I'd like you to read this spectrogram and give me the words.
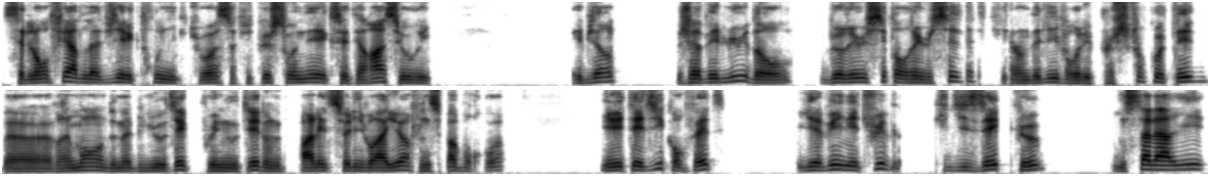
c'est l'enfer de la vie électronique. Tu vois, ça fait que sonner, etc. C'est horrible. Eh bien, j'avais lu dans De réussite en réussite, qui est un des livres les plus sous-cotés, euh, vraiment de ma bibliothèque. Vous pouvez noter. Donc, parler de ce livre ailleurs, je ne sais pas pourquoi. Il était dit qu'en fait, il y avait une étude qui disait que les salariés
